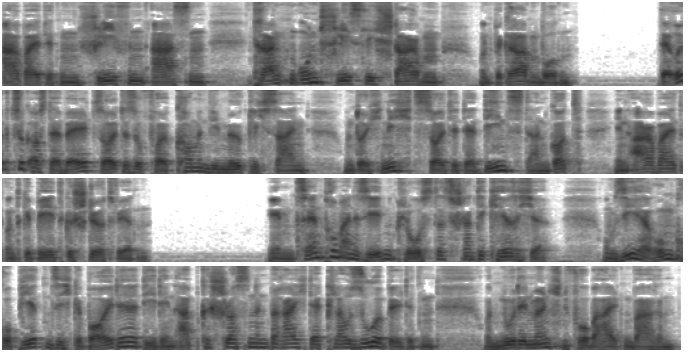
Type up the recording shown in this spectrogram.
arbeiteten, schliefen, aßen, tranken und schließlich starben und begraben wurden. Der Rückzug aus der Welt sollte so vollkommen wie möglich sein, und durch nichts sollte der Dienst an Gott in Arbeit und Gebet gestört werden. Im Zentrum eines jeden Klosters stand die Kirche. Um sie herum gruppierten sich Gebäude, die den abgeschlossenen Bereich der Klausur bildeten und nur den Mönchen vorbehalten waren.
